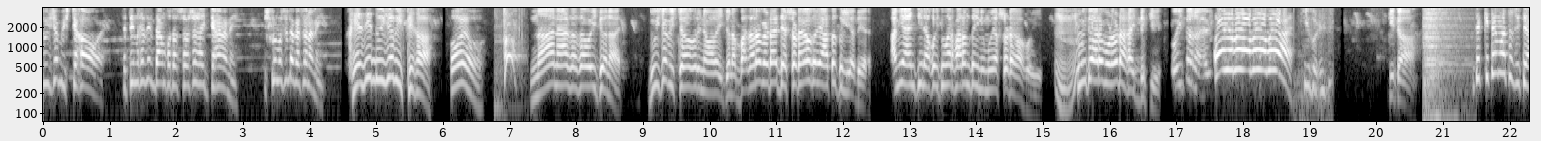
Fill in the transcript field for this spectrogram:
দুইশো বিশ টাকা হয় তা তিন কেজির দাম কত? ছয়শো ষাট টাকা না নেই স্কুল মাসুদ গেছো না নেই কেজি দুইশো বিশ টাকা? ওই ও। না না চাচা ওইতো নাই। দুইশো বিশ টাকা করে নেওয়া যাইতো না বাজারও বেটায় দেড়শো টাকা করে এত তুলিয়া দের আমি আনছি না কই তোমার ফার্ম তাই নিমু একশো টাকা করি তুমি তো আরও বড় টাকাই দেখি। ওই ভাই ভাই কিতা? কিতা মাছ সিটা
